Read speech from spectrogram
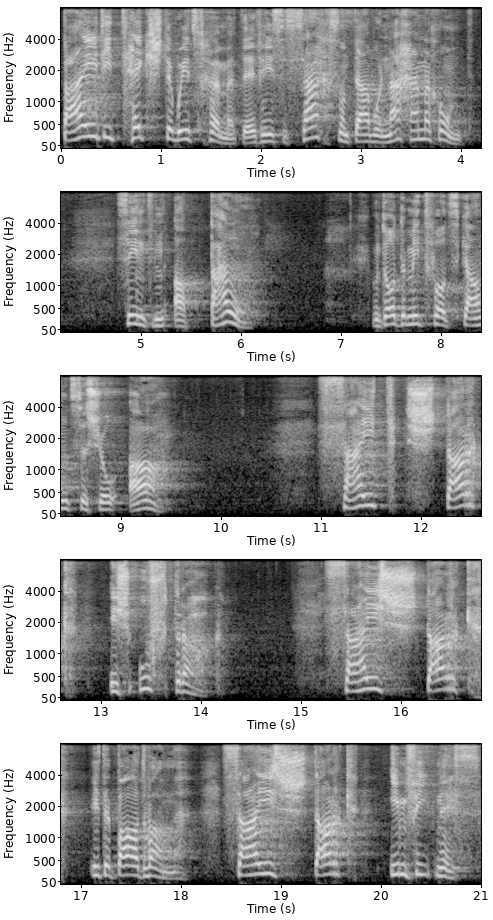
Beide Texte, die jetzt kommen, der Epheser 6 und der, der nachher kommt, sind ein Appell. Und damit fängt das Ganze schon an. Seid stark ist Auftrag. Sei stark in der Badwanne. Sei stark im Fitness.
